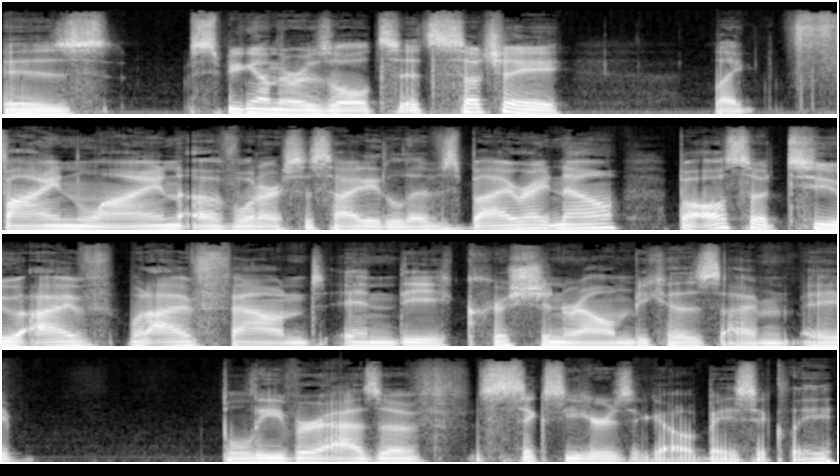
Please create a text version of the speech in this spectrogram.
is speaking on the results, it's such a like fine line of what our society lives by right now, but also too I've what I've found in the Christian realm because I'm a believer as of 6 years ago basically.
